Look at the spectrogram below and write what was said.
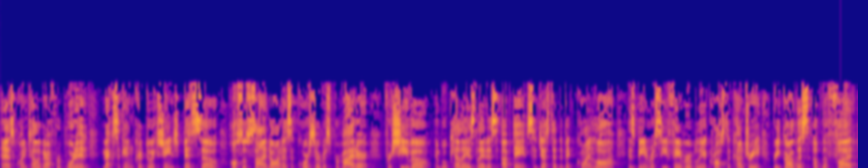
and as Cointelegraph reported, Mexican crypto exchange Bitso also signed on as a core service provider for Chivo and Bukele's latest update suggests that the Bitcoin law is being received favorably across the country, regardless of the FUD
